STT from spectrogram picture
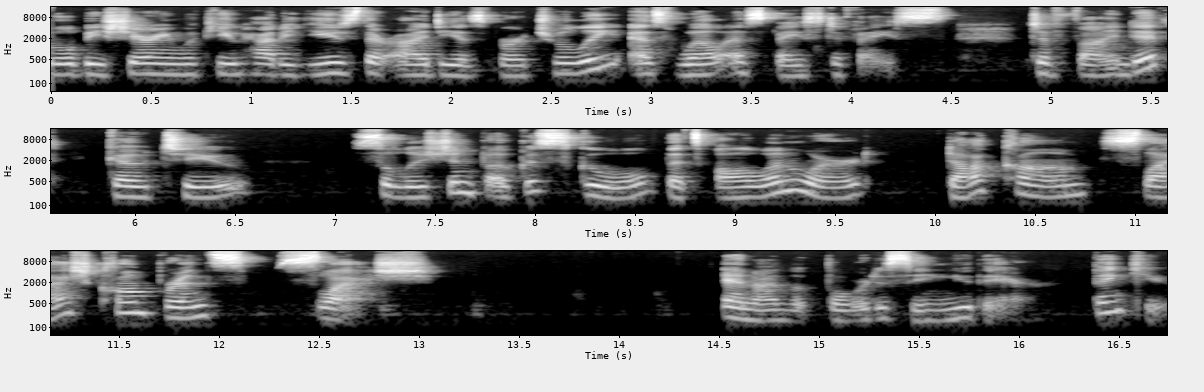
will be sharing with you how to use their ideas virtually as well as face to face. To find it, go to Solution Focused School, that's all one word, dot com slash conference slash. And I look forward to seeing you there. Thank you.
